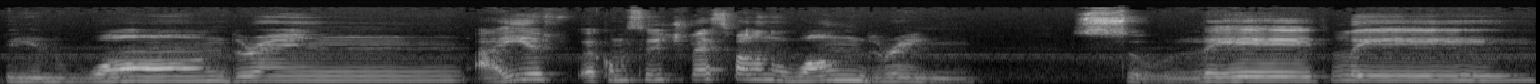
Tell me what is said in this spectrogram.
been wandering. Aí é como se a gente estivesse falando wandering. So lately,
